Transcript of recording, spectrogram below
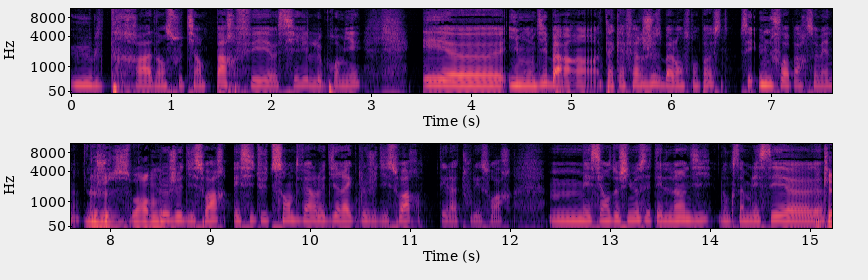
ultra d'un soutien parfait, euh, Cyril le premier. Et euh, ils m'ont dit, bah, t'as qu'à faire juste balance ton poste. C'est une fois par semaine, Le jeudi soir, non le jeudi soir. Et si tu te sens vers le direct le jeudi soir, t'es là tous les soirs. Mes séances de chimio, c'était lundi. Donc ça me laissait euh, Ok,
